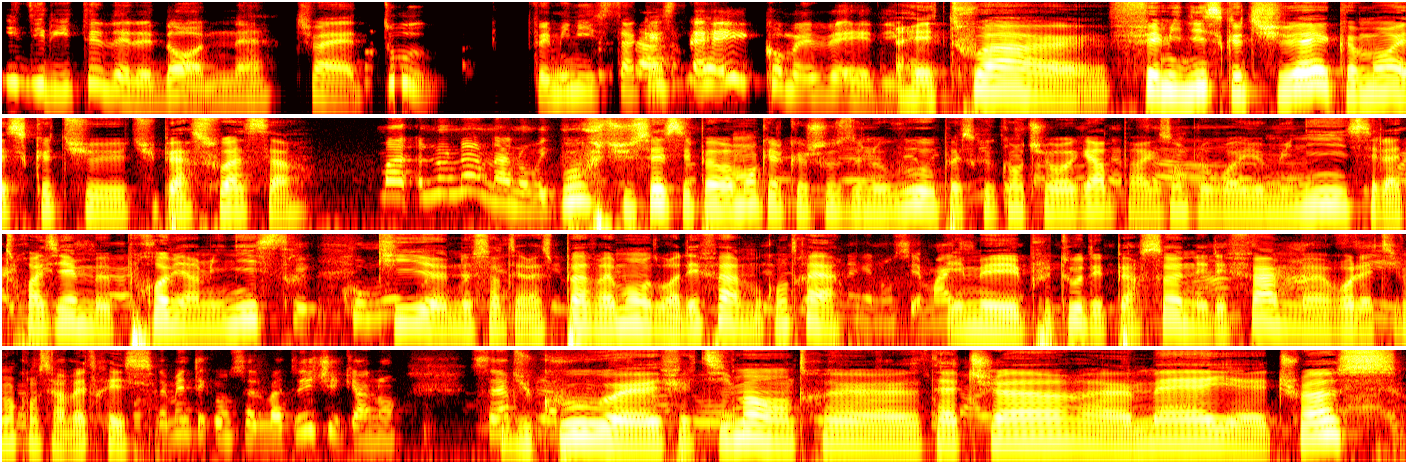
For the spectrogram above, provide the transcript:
i diritti delle donne. Cioè, tu, femminista che sei, come vedi? Et toi, euh, féministe que tu es, comment est-ce que tu, tu perçois ça? Ouf, tu sais, c'est pas vraiment quelque chose de nouveau parce que quand tu regardes par exemple au Royaume-Uni, c'est la troisième première ministre qui euh, ne s'intéresse pas vraiment aux droits des femmes, au contraire, et mais plutôt des personnes et des femmes relativement conservatrices. Du coup, euh, effectivement, entre Thatcher, May et Truss,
